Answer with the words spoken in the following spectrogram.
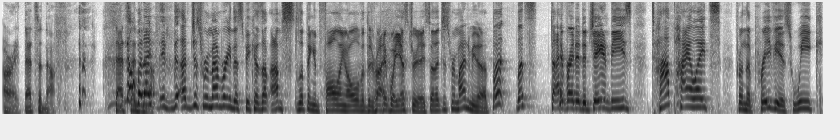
All right, that's enough. That's No, but. I, it, I'm just remembering this because I'm, I'm slipping and falling all over the driveway yesterday, so that just reminded me of that. But let's dive right into J and B's top highlights from the previous week.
